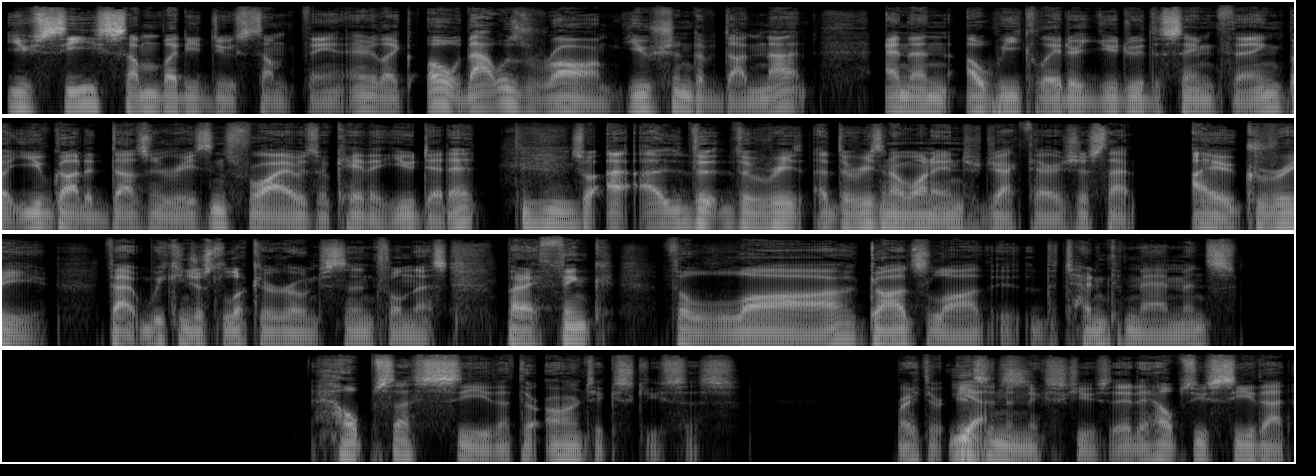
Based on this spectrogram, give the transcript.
you see somebody do something and you're like, "Oh, that was wrong. You shouldn't have done that." And then a week later, you do the same thing, but you've got a dozen reasons for why it was okay that you did it. Mhm. So I, I, the the, re- the reason I want to interject there is just that I agree that we can just look at our own sinfulness, but I think the law, God's law, the the Ten Commandments, helps us see that there aren't excuses. Right? There Yes. not an excuse. It helps you see that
